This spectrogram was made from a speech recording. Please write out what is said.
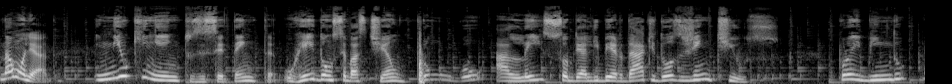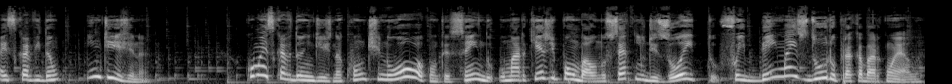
Dá uma olhada. Em 1570, o rei Dom Sebastião promulgou a lei sobre a liberdade dos gentios, proibindo a escravidão indígena. Como a escravidão indígena continuou acontecendo, o Marquês de Pombal no século XVIII foi bem mais duro para acabar com ela.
